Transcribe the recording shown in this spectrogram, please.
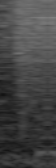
Yeah.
